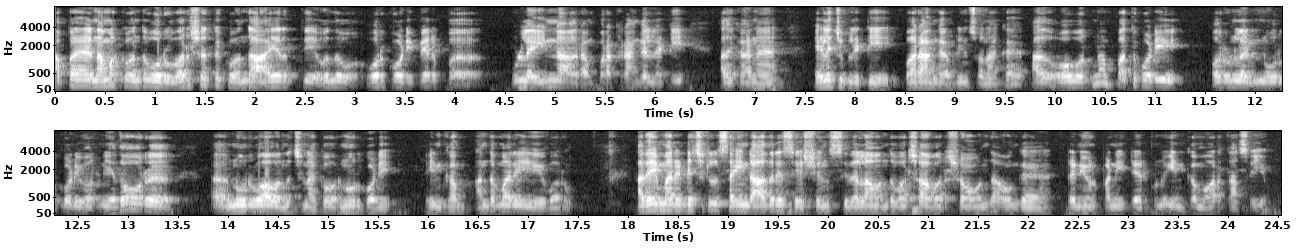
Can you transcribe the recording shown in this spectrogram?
அப்போ நமக்கு வந்து ஒரு வருஷத்துக்கு வந்து ஆயிரத்தி வந்து ஒரு கோடி பேர் இப்போ உள்ள இன் ஆகிறாங்க பிறக்கிறாங்க இல்லாட்டி அதுக்கான எலிஜிபிலிட்டி வராங்க அப்படின்னு சொன்னாக்க அது ஒவ்வொருனா பத்து கோடி வரும் இல்லை நூறு கோடி வரும் ஏதோ ஒரு நூறுரூவா வந்துச்சுனாக்கா ஒரு நூறு கோடி இன்கம் அந்த மாதிரி வரும். அதே மாதிரி டிஜிட்டல் சைன்ட் ஆதரைசேஷன்ஸ் இதெல்லாம் வந்து வருஷா வருஷம் வந்து அவங்க ரெனியூல் பண்ணிகிட்டே இருக்கணும் இன்கம் வரத்தான் செய்யும்.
